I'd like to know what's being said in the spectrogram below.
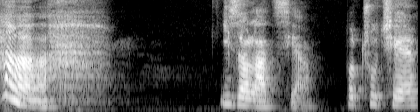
Ha. Izolacja, poczucie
